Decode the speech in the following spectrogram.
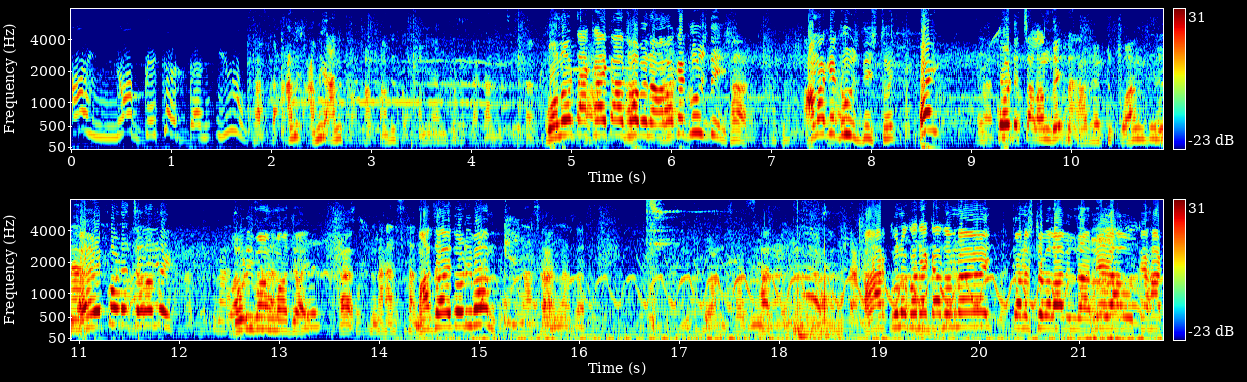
I know better than you. Sir, sir, আমি আমি আমি আমি আমি আমি টাকা দিচ্ছি স্যার কোনো টাকায় কাজ হবে না আমাকে ঘুষ দিস। স্যার আমাকে ঘুষ দিস তুই। এই কোর্টে চালান দে। আপনি একটু কম দিন। এই কোর্টে চালান দে। দড়িবান মাজায় হ্যাঁ। মাজায় দড়িবান না স্যার না স্যার। আর কোনো কথায় কাজ হবে না এই কনস্টেবল হাবিলদার নে যাও হাট।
